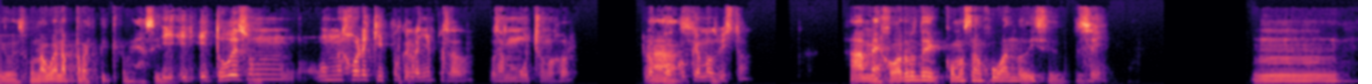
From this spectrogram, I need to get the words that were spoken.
Digo, es una buena práctica, güey, así. y, y- y tú ves un, un mejor equipo que el año pasado, o sea, mucho mejor. Lo Ah, poco sí. que hemos visto, Ah, mejor de cómo están jugando, dices. güey. sí. Mm,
